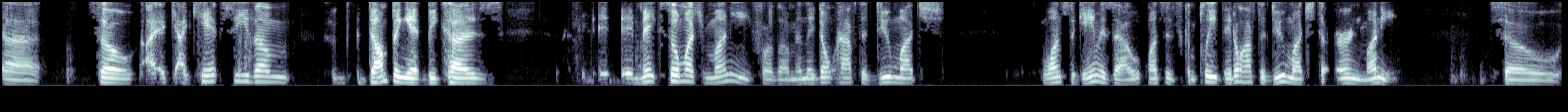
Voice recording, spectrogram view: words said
Uh, so I I can't see them dumping it because it, it makes so much money for them and they don't have to do much once the game is out once it's complete they don't have to do much to earn money so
